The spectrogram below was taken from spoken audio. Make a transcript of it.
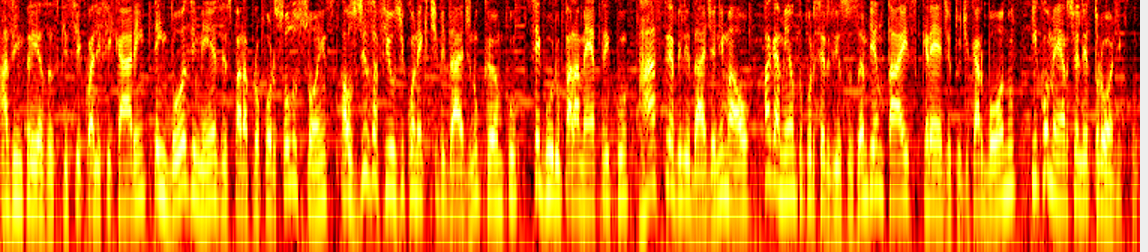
As empresas que se qualificarem têm 12 meses para propor soluções aos desafios de conectividade no campo, seguro paramétrico, rastreabilidade animal, pagamento por serviços ambientais, crédito de carbono e comércio eletrônico.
